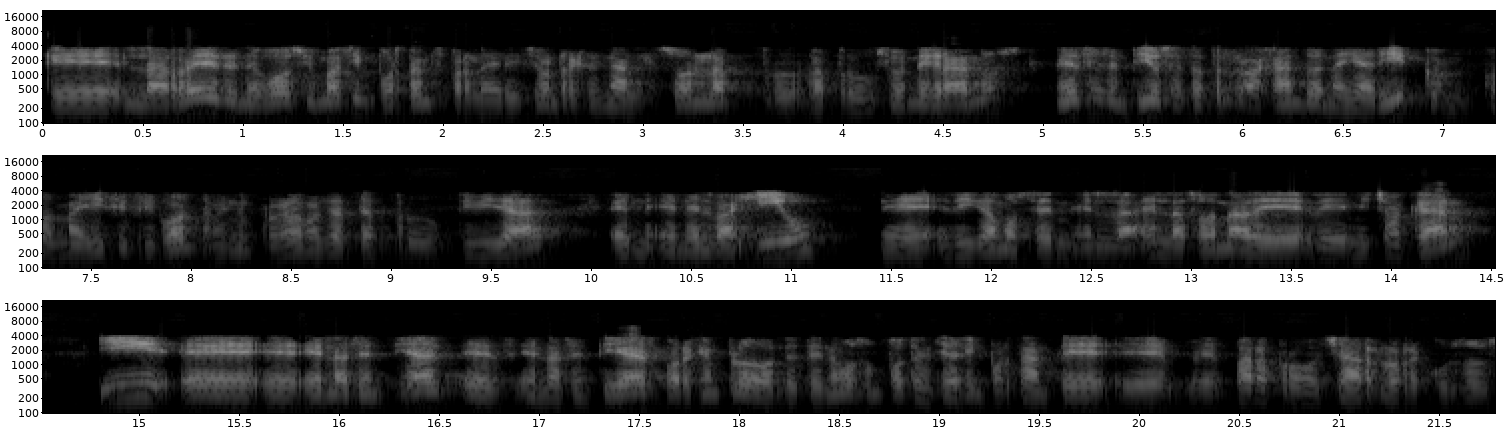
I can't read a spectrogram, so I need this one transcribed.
que las redes de negocio más importantes para la dirección regional son la, la producción de granos, en ese sentido se está trabajando en Nayarit con, maíz y frijol, también en programas de alta productividad, en el Bajío, eh, digamos en, en, la, en la zona de, de Michoacán, y eh, en las entidades en las entidades por ejemplo donde tenemos un potencial importante eh, para aprovechar los recursos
